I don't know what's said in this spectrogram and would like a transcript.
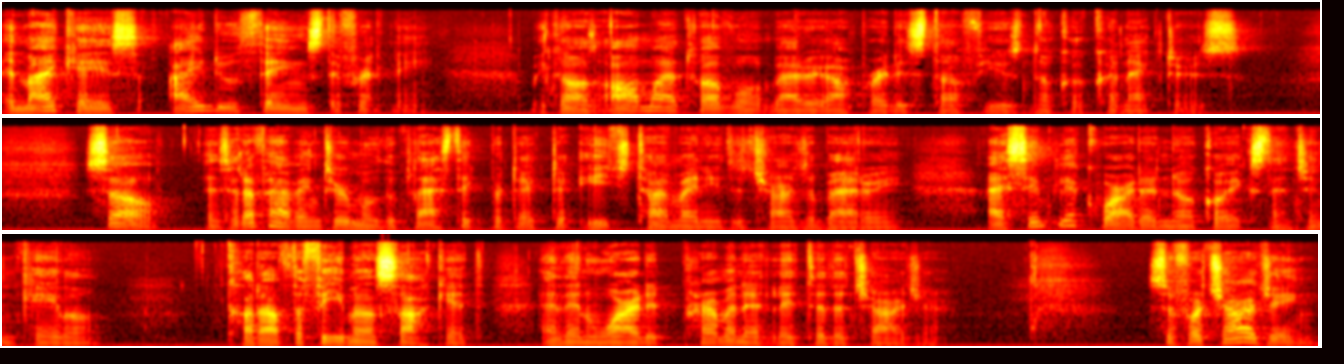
in my case, I do things differently because all my 12 volt battery operated stuff use NOCO connectors. So instead of having to remove the plastic protector each time I need to charge the battery, I simply acquired a NOCO extension cable, cut off the female socket, and then wired it permanently to the charger. So for charging,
